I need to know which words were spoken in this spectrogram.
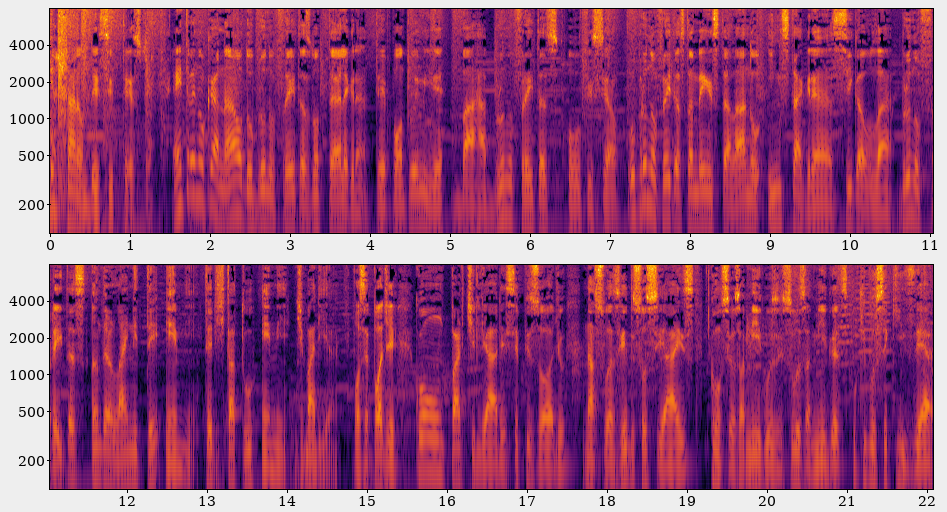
Que acharam desse texto? Entre no canal do Bruno Freitas no Telegram, t.me barra Bruno Freitas Oficial. O Bruno Freitas também está lá no Instagram, siga-o lá, Bruno Freitas underline TM, T de Tatu, M de Maria. Você pode compartilhar esse episódio nas suas redes sociais, com seus amigos e suas amigas, o que você quiser,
